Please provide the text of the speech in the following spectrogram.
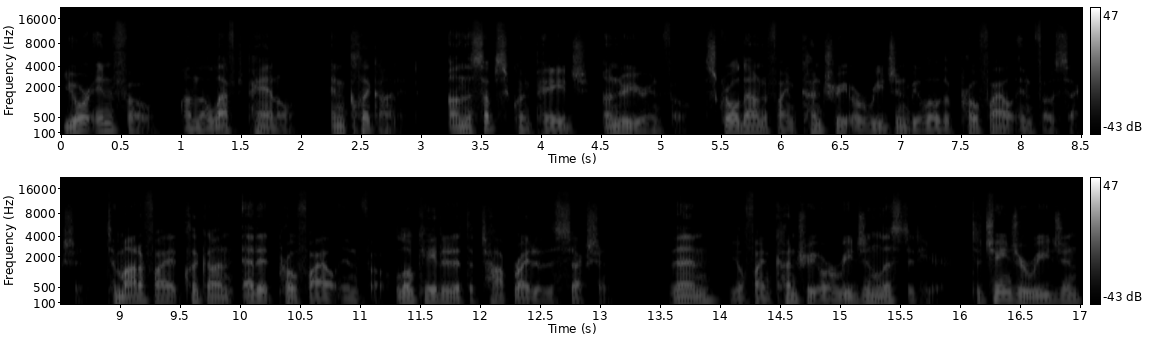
Your Info on the left panel and click on it. On the subsequent page, under your info, scroll down to find country or region below the Profile Info section. To modify it, click on Edit Profile Info, located at the top right of this section. Then, you'll find country or region listed here. To change your region,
